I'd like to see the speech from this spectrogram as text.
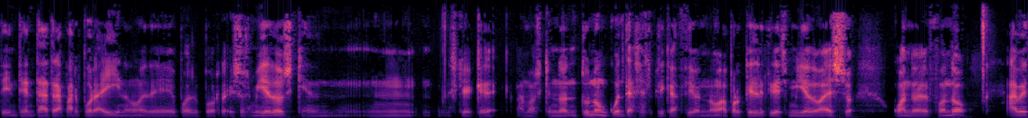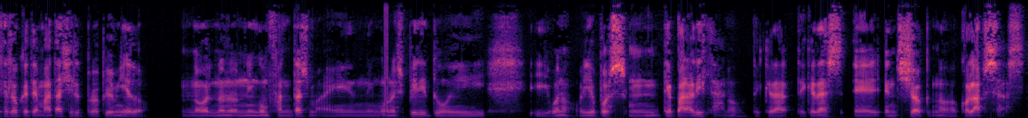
te intenta atrapar por ahí, ¿no? De, por, esos miedos que, mm, es que, vamos, que tú no encuentras explicación, ¿no? A por qué le tienes miedo a eso, cuando en el fondo a veces lo que te mata es el propio miedo no, no, ningún fantasma, eh, ningún espíritu y, y, bueno, oye, pues mm, te paraliza, ¿no? Te, queda, te quedas eh, en shock, ¿no? Colapsas.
